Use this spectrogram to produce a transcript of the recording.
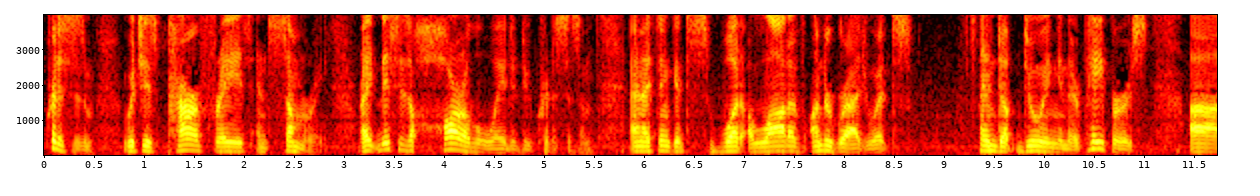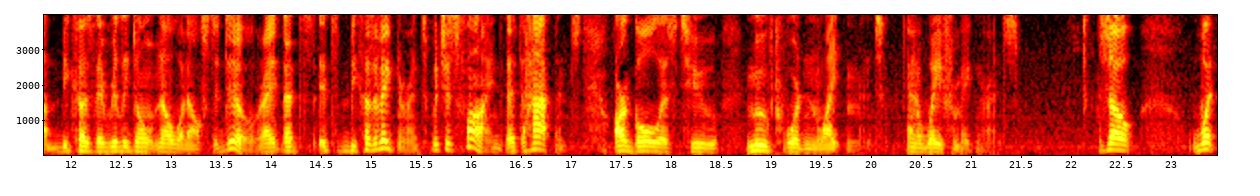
criticism, which is paraphrase and summary. Right? This is a horrible way to do criticism, and I think it's what a lot of undergraduates end up doing in their papers uh, because they really don't know what else to do, right? That's it's because of ignorance, which is fine. That happens. Our goal is to move toward enlightenment and away from ignorance. So, what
